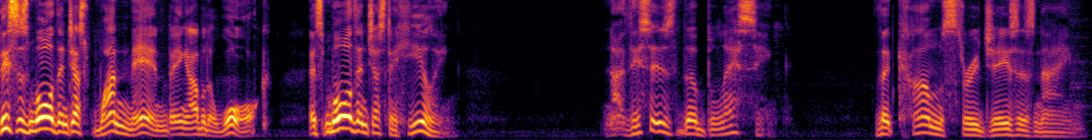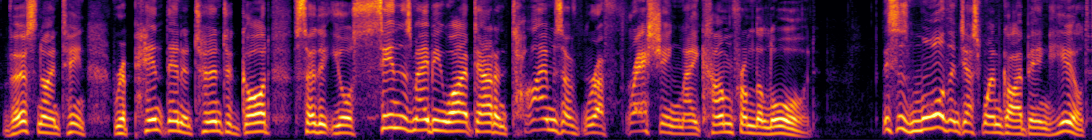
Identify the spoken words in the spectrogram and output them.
This is more than just one man being able to walk, it's more than just a healing. No, this is the blessing that comes through Jesus' name. Verse 19 Repent then and turn to God so that your sins may be wiped out and times of refreshing may come from the Lord. This is more than just one guy being healed.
